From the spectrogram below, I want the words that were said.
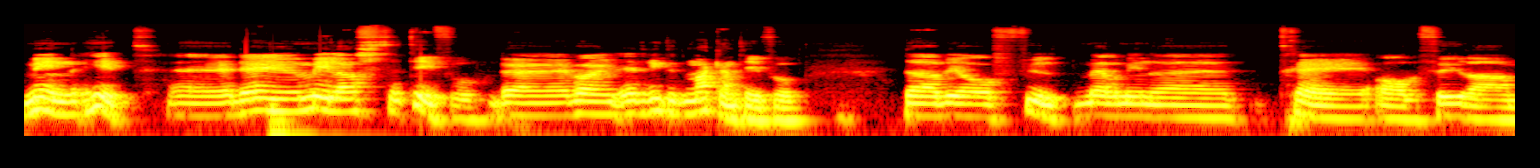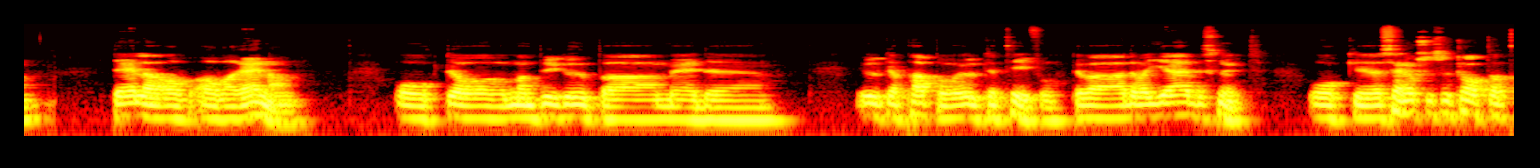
Min hit, eh, det är ju Milans tifo. Det var ett riktigt Mackan-tifo. Där vi har fyllt mer eller mindre tre av fyra delar av, av arenan. Och då man bygger upp eh, med olika papper och olika tifo. Det var, det var jävligt snyggt. Och eh, sen också såklart att,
